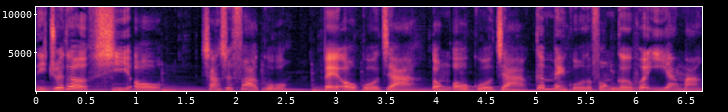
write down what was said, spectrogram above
你觉得西欧像是法国、北欧国家、东欧国家跟美国的风格会一样吗？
